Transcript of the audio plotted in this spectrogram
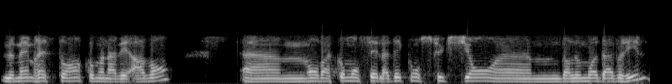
le même restaurant comme on avait avant. Euh, on va commencer la déconstruction euh, dans le mois d'avril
